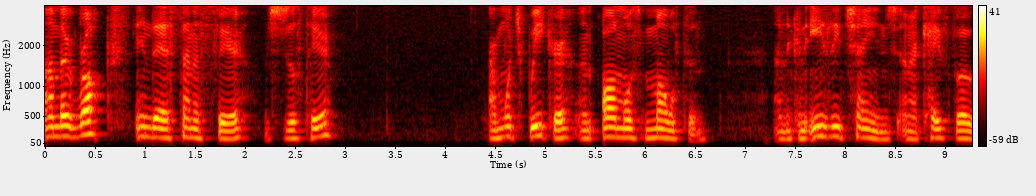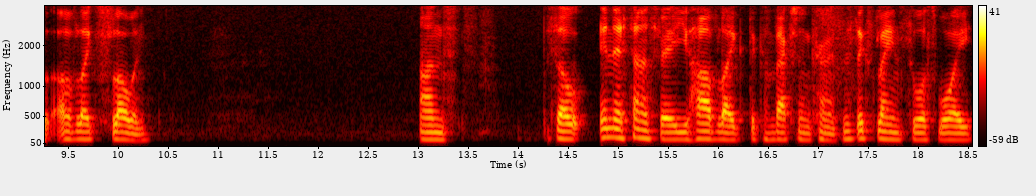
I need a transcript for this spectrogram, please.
And the rocks in the asthenosphere, which is just here, are much weaker and almost molten. And they can easily change and are capable of like flowing. And so in this asthenosphere, you have like the convection currents. This explains to us why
